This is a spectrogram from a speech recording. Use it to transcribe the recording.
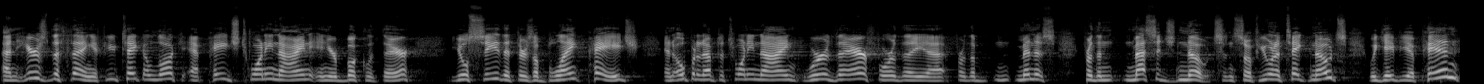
And here's the thing if you take a look at page 29 in your booklet there, you'll see that there's a blank page and open it up to 29 we're there for the uh, for the minutes for the message notes. And so if you want to take notes we gave you a pen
